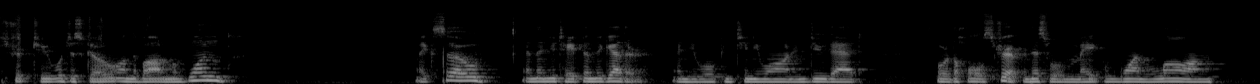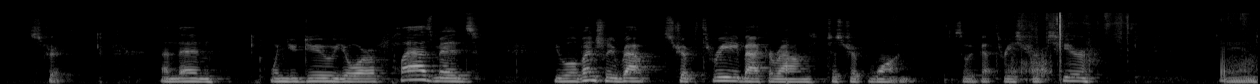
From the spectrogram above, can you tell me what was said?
strip two will just go on the bottom of one, like so, and then you tape them together. And you will continue on and do that for the whole strip and this will make one long strip. And then when you do your plasmids, you will eventually wrap strip three back around to strip one. So we've got three strips here and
